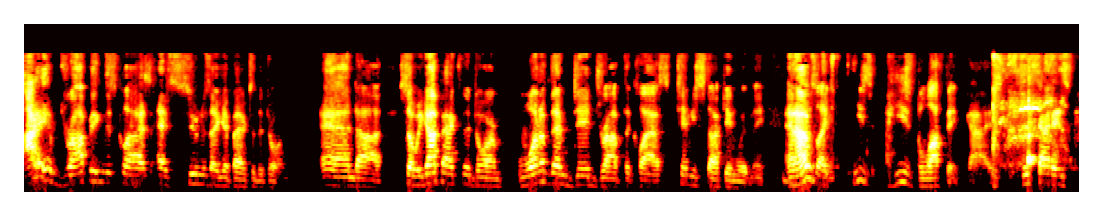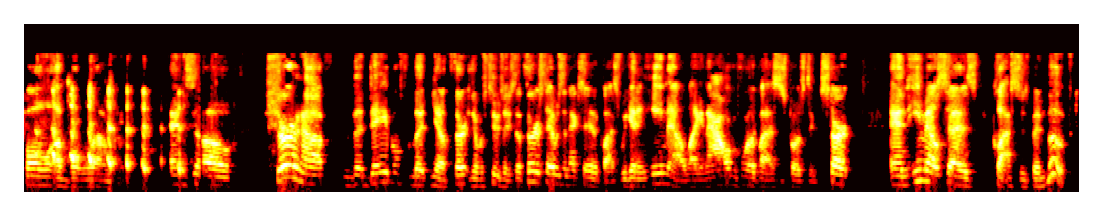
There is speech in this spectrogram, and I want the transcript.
i am dropping this class as soon as i get back to the dorm. And uh, so we got back to the dorm. One of them did drop the class. Timmy stuck in with me, and I was like, "He's he's bluffing, guys. This guy is full of baloney." And so, sure enough, the day before, the you know, thir- it was Tuesday. So Thursday was the next day of the class. We get an email like an hour before the class is supposed to start, and the email says class has been moved.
